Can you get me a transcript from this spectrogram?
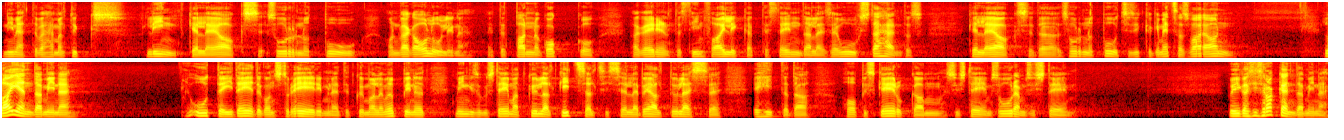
Nimeta vähemalt üks lind, kelle jaoks surnud puu on väga oluline, et, et panna kokku väga erinevatest infoallikatest endale see uus tähendus, kelle jaoks seda surnud puud siis ikkagi metsas vaja on. laiendamine, uute ideede konstrueerimine, et, et kui me oleme õppinud mingisugust teemat küllalt kitsalt, siis selle pealt üles ehitada hoopis keerukam süsteem, suurem süsteem. Või ka siis rakendamine,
